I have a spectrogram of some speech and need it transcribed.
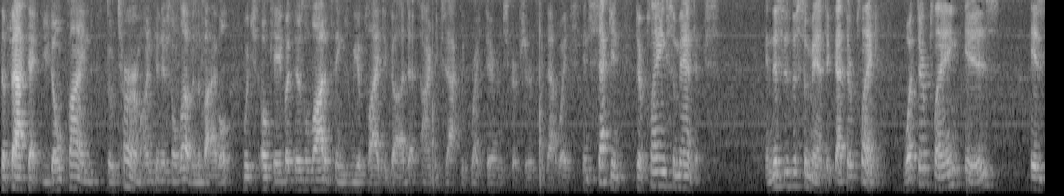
the fact that you don't find the term unconditional love in the Bible, which, okay, but there's a lot of things we apply to God that aren't exactly right there in Scripture that way. And second, they're playing semantics. And this is the semantic that they're playing. What they're playing is, is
